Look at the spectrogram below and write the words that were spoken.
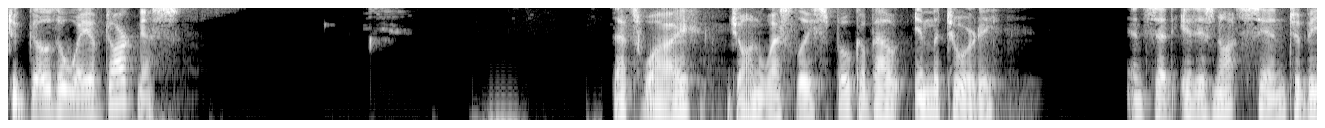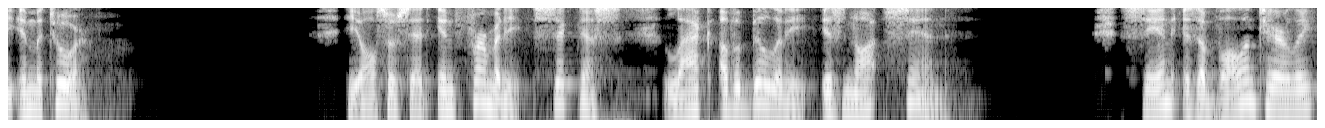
to go the way of darkness. That's why John Wesley spoke about immaturity and said it is not sin to be immature. He also said infirmity, sickness, lack of ability is not sin. Sin is a voluntarily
